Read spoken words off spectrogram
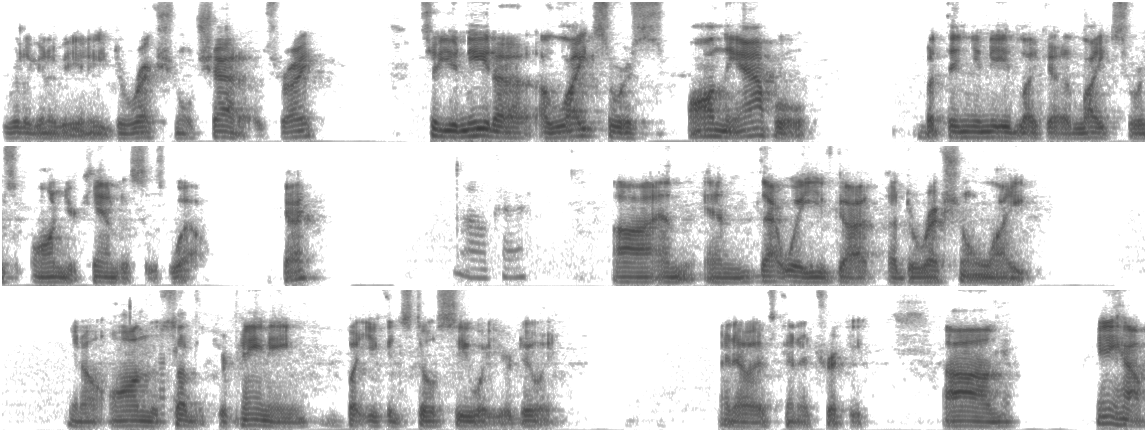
really going to be any directional shadows, right? So you need a, a light source on the apple, but then you need like a light source on your canvas as well. Okay. Okay. Uh, and, and that way you've got a directional light, you know, on the subject you're painting, but you can still see what you're doing. I know it's kind of tricky. Um, anyhow,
